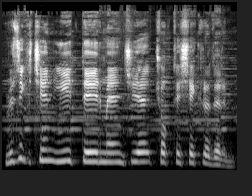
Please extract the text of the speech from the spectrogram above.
Müzik için Yiğit Değirmenci'ye çok teşekkür ederim.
